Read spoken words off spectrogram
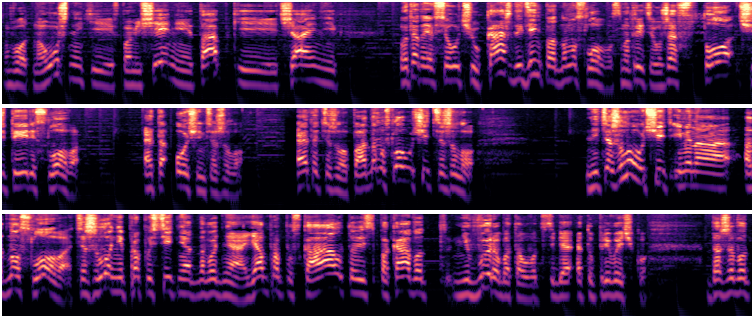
Вот, наушники, в помещении, тапки, чайник. Вот это я все учу. Каждый день по одному слову. Смотрите, уже 104 слова. Это очень тяжело. Это тяжело. По одному слову учить тяжело не тяжело учить именно одно слово, тяжело не пропустить ни одного дня. Я пропускал, то есть пока вот не выработал вот в себе эту привычку. Даже вот,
